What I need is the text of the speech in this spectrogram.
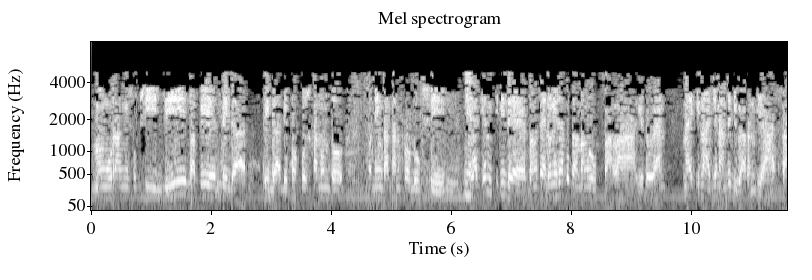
mengurangi subsidi tapi tidak tidak difokuskan untuk peningkatan produksi. Ya. lagian gini deh bangsa Indonesia tuh gampang lupa lah gitu kan naikin aja nanti juga akan biasa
